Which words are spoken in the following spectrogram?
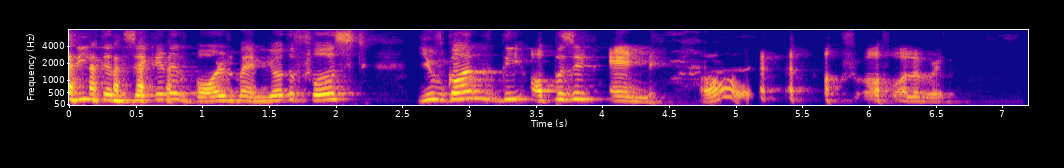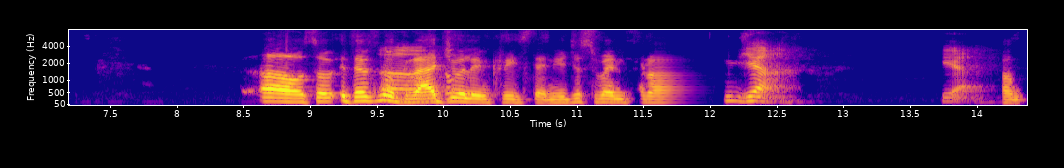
three consecutive bald men, you're the first You've gone the opposite end. Oh. of, of all of it. Oh, so there's no uh, gradual no. increase then. You just went from. Yeah. Yeah. Um,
